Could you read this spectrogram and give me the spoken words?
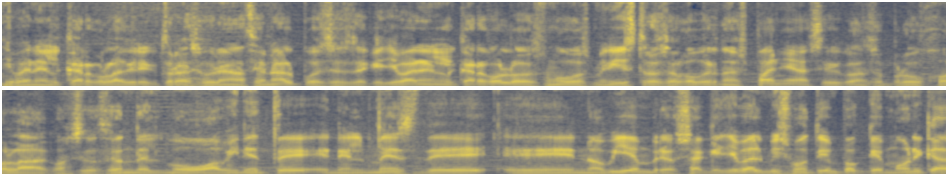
Lleva en el cargo la directora de Seguridad Nacional, pues desde que llevan en el cargo los nuevos ministros del Gobierno de España, así que cuando se produjo la constitución del nuevo gabinete en el mes de eh, noviembre, o sea que lleva el mismo tiempo que Mónica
